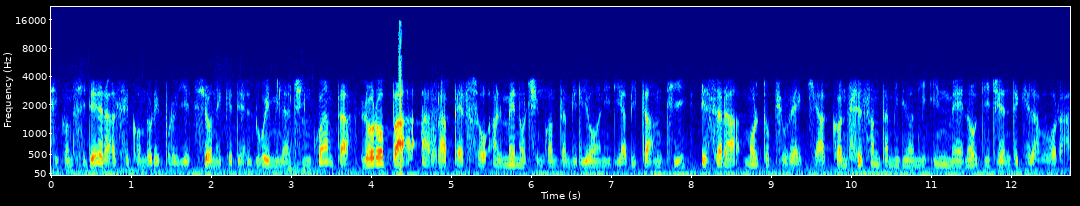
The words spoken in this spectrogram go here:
Si considera, secondo le proiezioni, che nel 2050 l'Europa avrà perso almeno 50 milioni di abitanti e sarà molto più vecchia, con 60 milioni in meno di gente che lavora.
